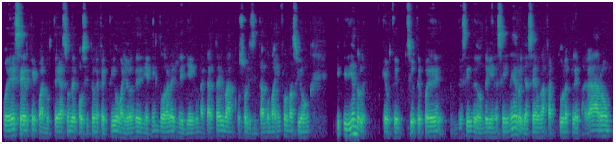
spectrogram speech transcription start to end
Puede ser que cuando usted hace un depósito en efectivo mayor de 10 mil dólares le llegue una carta del banco solicitando más información y pidiéndole que usted, si usted puede decir de dónde viene ese dinero, ya sea una factura que le pagaron,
